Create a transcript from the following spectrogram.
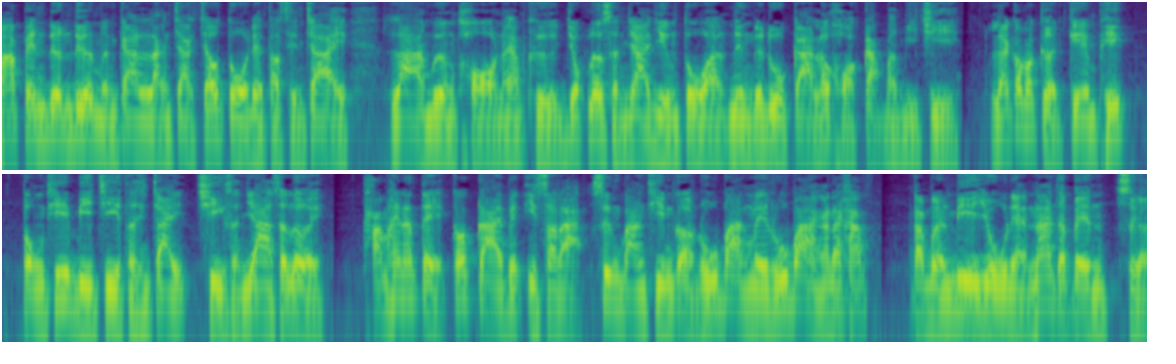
มาเป็นเดือนๆเหมือนกันหลังจากเจ้าตัวเนี่ยตัดสินใจลาเมืองทองนะครับ คือยกเลิกสัญญายืมตัว1ฤดูกาลแล้วขอกลับมา BG แล้วก็มาเกิดเกมพลิกตรงที่ BG ตัดสินใจฉีกสัญญาซะเลยทำให้นักเตะก็กลายเป็นอิสระ ซึ่งบางทีมก็รู้บ้างไม่รู้บ้างนะครับ แต่เหมือน BU เนี่ยน่าจะเป็นเสือ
